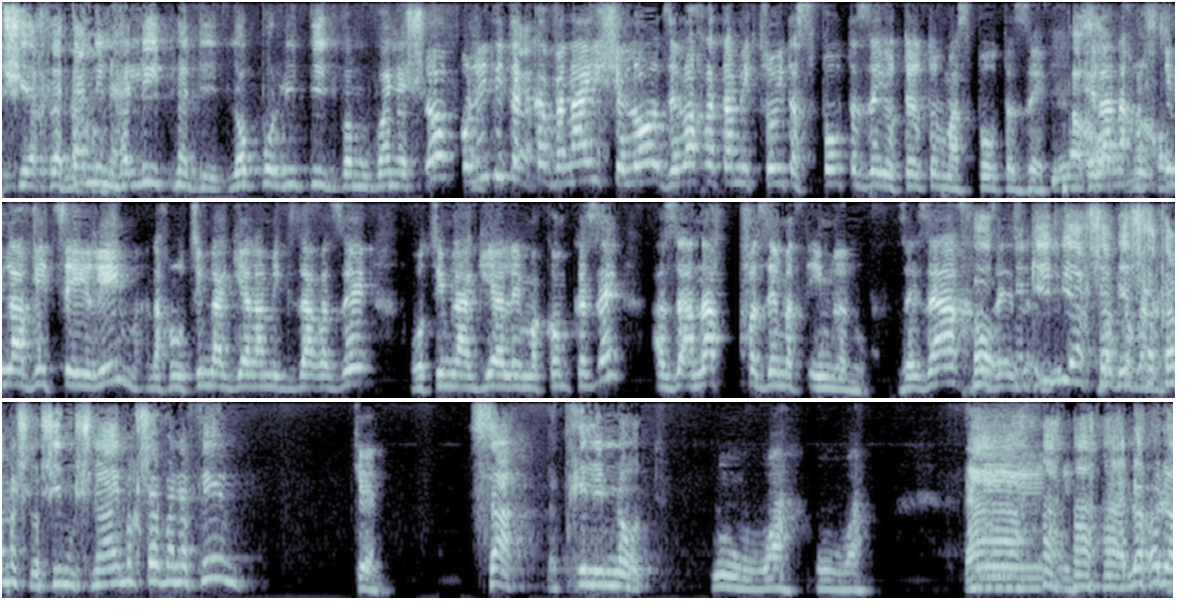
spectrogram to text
שהיא החלטה נכון. מנהלית נגיד, לא פוליטית במובן השלילי. לא, פוליטית הכוונה היא שלא, זה לא החלטה מקצועית, הספורט הזה יותר טוב מהספורט הזה. נכון, אלא אנחנו נכון. רוצים להביא צעירים, אנחנו רוצים להגיע למגזר הזה, רוצים להגיע למקום כזה, אז הענף הזה מתאים לנו. זה, זה, טוב, זה, תגיד זה, לי עכשיו, יש לך כמה, 32 עכשיו ענפים? כן. סע, תתחיל למנות. או-אה, או-אה. אה, לא, לא,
